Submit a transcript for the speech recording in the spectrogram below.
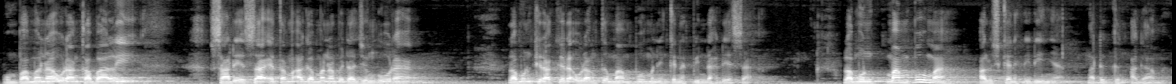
umpamana orang kabali sadesa etama agamana beda jeng orang lamun kira-kira orang teu mampu mending pindah desa. Lamun mampu mah alus keneh didinya ngadegen agama.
